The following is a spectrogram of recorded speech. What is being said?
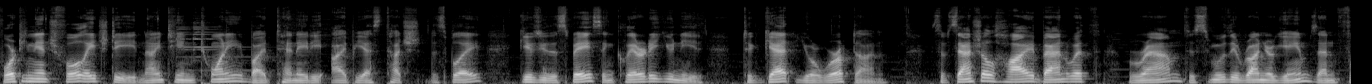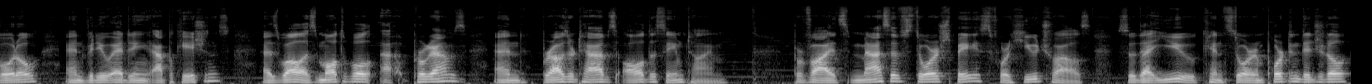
14-inch Full HD 1920 by 1080 IPS touch display gives you the space and clarity you need to get your work done. Substantial high bandwidth RAM to smoothly run your games and photo and video editing applications, as well as multiple uh, programs and browser tabs all at the same time. Provides massive storage space for huge files so that you can store important digital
